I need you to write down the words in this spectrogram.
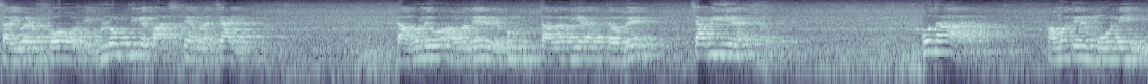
সাইবার ফ্রড এগুলোর থেকে বাঁচতে আমরা চাই, তাহলেও আমাদের এরকম তালা দিয়ে রাখতে হবে, চাবি দিয়ে রাখতে হবে। কোথায়? আমাদের মনে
